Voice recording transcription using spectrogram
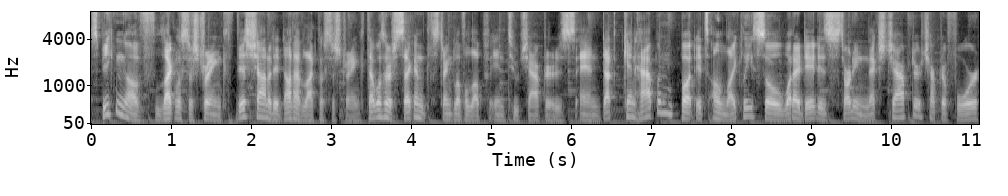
Speaking of lackluster strength, this Shanna did not have lackluster strength. That was her second strength level up in two chapters, and that can happen, but it's unlikely. So what I did is starting next chapter, chapter 4,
